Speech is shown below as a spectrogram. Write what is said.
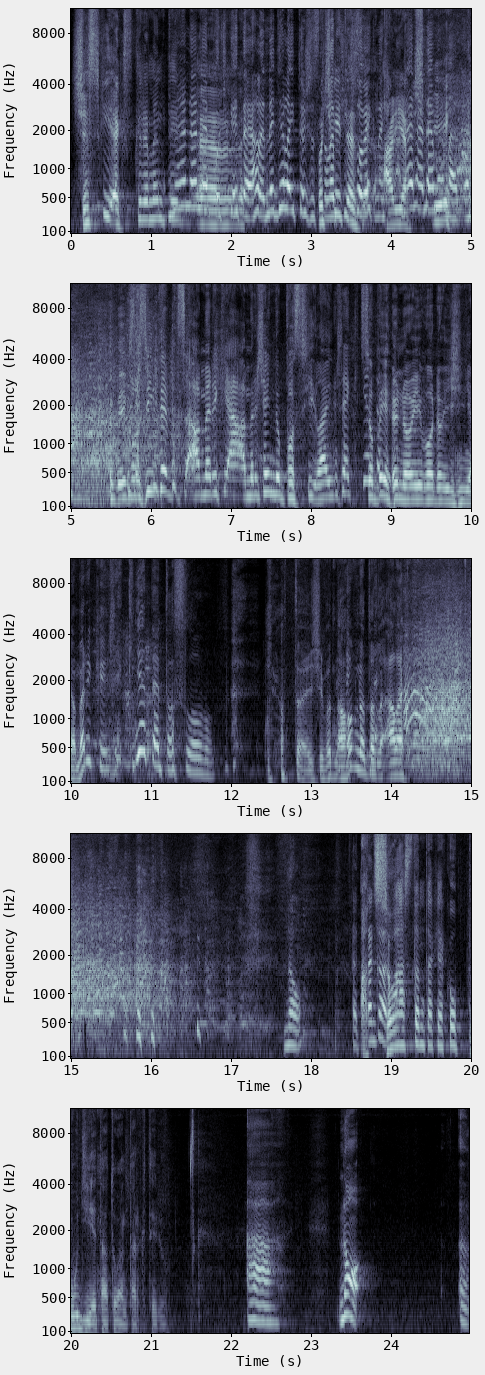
český exkrementy... Ne, ne, ne, eh, počkejte, ale nedělejte, že jste lepší Počkejte, člověk než... ale Ne, ne, ne, moment. Vy vozíte z Ameriky a Američani to posílají, Řekněte. co by hnojivo do Jižní Ameriky. Řekněte to slovo. No, to je život na hovno tohle, ale... No, tak A takhle. co vás tam tak jako pudí na tu Antarktidu? A, no, eh,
